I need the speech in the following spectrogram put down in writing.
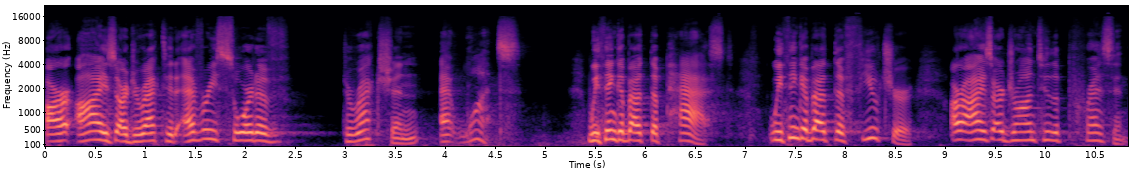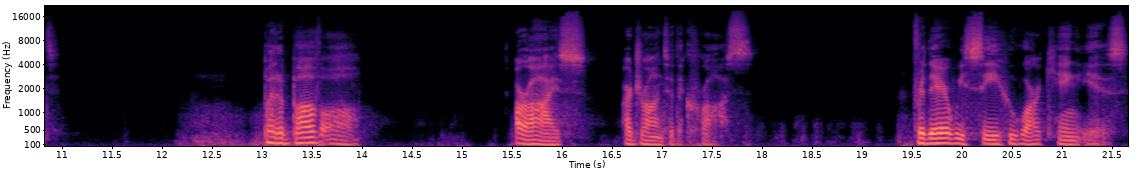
Our eyes are directed every sort of direction at once. We think about the past, we think about the future. Our eyes are drawn to the present. But above all, our eyes are drawn to the cross. For there we see who our King is.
